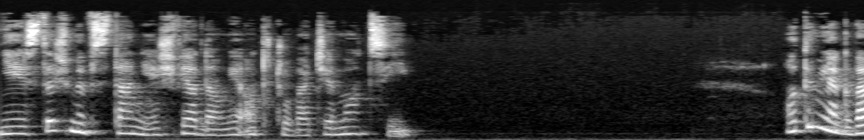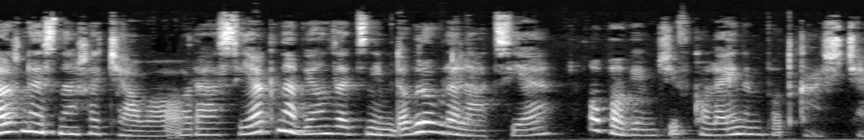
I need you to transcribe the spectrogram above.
nie jesteśmy w stanie świadomie odczuwać emocji. O tym, jak ważne jest nasze ciało oraz jak nawiązać z nim dobrą relację, opowiem Ci w kolejnym podcaście.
